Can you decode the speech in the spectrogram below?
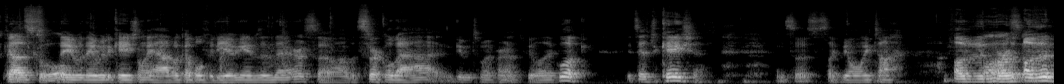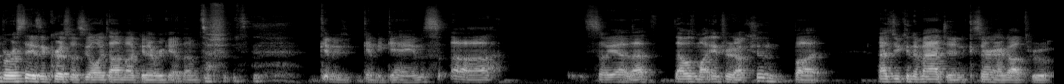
Because cool. they, would- they would occasionally have a couple video games in there, so I would circle that and give it to my parents be like, look, it's education. And so it's just like the only time, other than, birth, other than birthdays and Christmas, the only time I could ever get them to give me give me games. Uh, so yeah, that that was my introduction. But as you can imagine, considering I got through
